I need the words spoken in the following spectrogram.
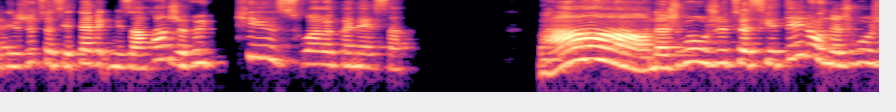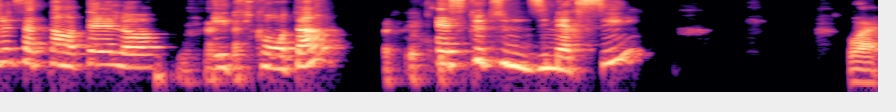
des, jeux de société avec mes enfants, je veux qu'ils soient reconnaissants. Bon, on a joué aux jeux de société, là, on a joué au jeu de cette tante là. Es-tu content? Est-ce que tu me dis merci? Ouais.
